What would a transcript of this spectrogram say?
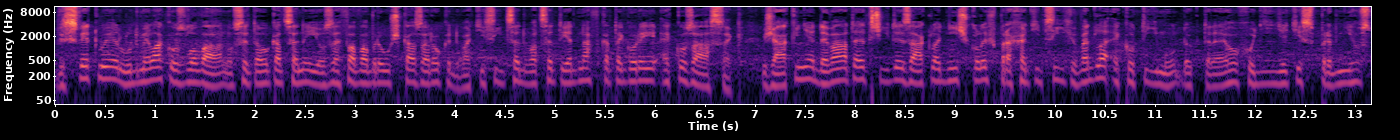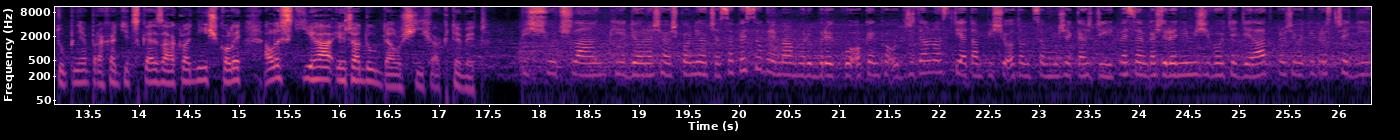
Vysvětluje Ludmila Kozlová, nositelka ceny Josefa Vavrouška za rok 2021 v kategorii Ekozásek. Žákyně deváté třídy základní školy v Prachaticích vedle ekotýmu, do kterého chodí děti z prvního stupně Prachatické základní školy, ale stíhá i řadu dalších aktivit píšu články do našeho školního časopisu, kde mám rubriku Okénko udržitelnosti a tam píšu o tom, co může každý ve svém každodenním životě dělat pro životní prostředí.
